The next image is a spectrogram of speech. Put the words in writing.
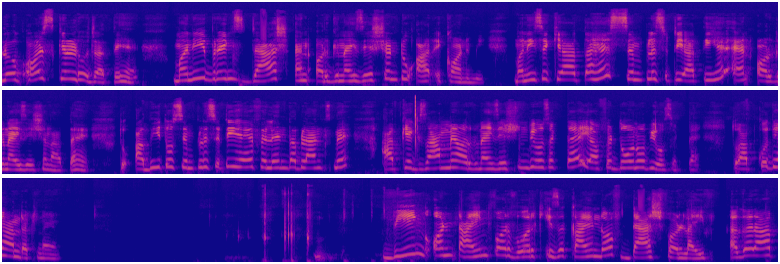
लोग और स्किल्ड हो जाते हैं। Money brings dash and organization to our economy money से क्या आता है? सिंप्लिसिटी आती है एंड ऑर्गेनाइजेशन आता है। तो अभी तो सिंप्लिसिटी है फिल इन द ब्लैंक्स में। आपके एग्ज़ाम में ऑर्गेनाइजेशन भी हो सकता है या फिर दोनों भी हो सकता है। तो आपको ध्यान रखना है। Being on time for work is a kind of dash for life अगर आप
